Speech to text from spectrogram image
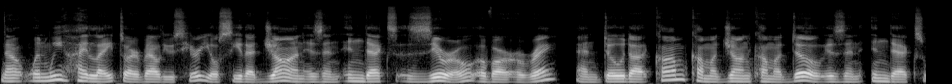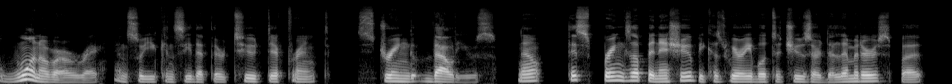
Now, when we highlight our values here, you'll see that John is an index 0 of our array, and doe.com, comma John, comma doe is an index 1 of our array. And so you can see that they're two different string values. Now, this brings up an issue because we're able to choose our delimiters, but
